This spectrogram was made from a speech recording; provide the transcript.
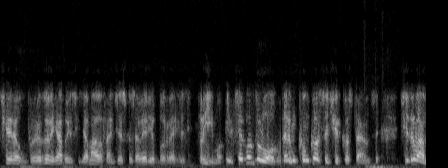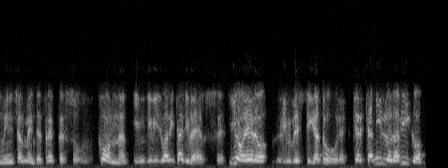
C'era un procuratore capo che si chiamava Francesco Saverio Borrelli, primo. In secondo luogo, per un concorso e circostanze, ci trovammo inizialmente tre persone con individualità diverse. Io ero l'investigatore, Pier Camillo Davigo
